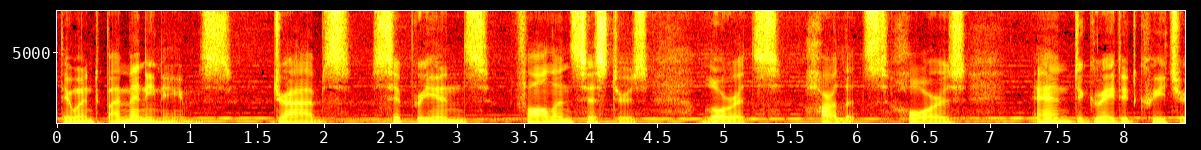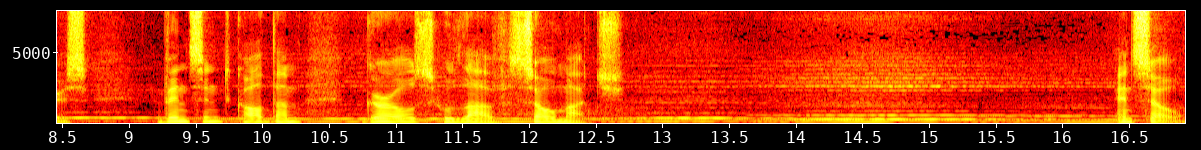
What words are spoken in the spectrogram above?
They went by many names drabs, Cyprians, fallen sisters, lorettes, harlots, whores, and degraded creatures. Vincent called them girls who love so much. And so,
